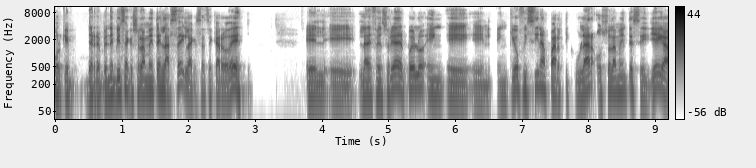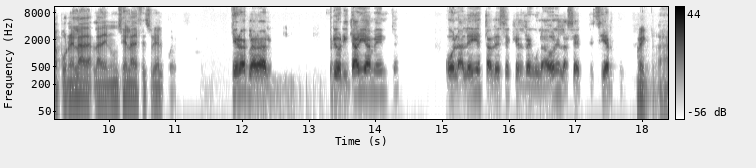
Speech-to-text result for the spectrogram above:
porque de repente piensa que solamente es la SEC la que se hace cargo de esto. El, eh, la Defensoría del Pueblo, en, eh, en, en, qué oficina particular o solamente se llega a poner la, la, denuncia en la Defensoría del Pueblo? Quiero aclarar, prioritariamente, o la ley establece que el regulador es la SEP, es cierto. Correcto. Ajá.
